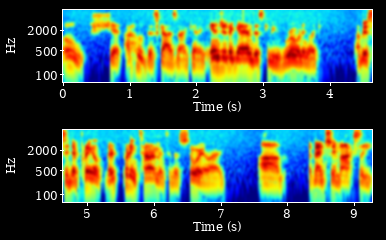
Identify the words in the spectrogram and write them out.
oh shit! I hope this guy's not getting injured again. This could be ruining. Like, obviously they're putting they're putting time into the storyline. Um, eventually Moxley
